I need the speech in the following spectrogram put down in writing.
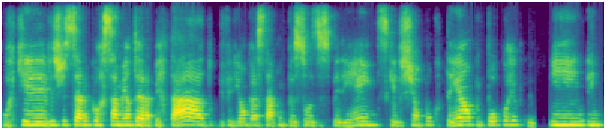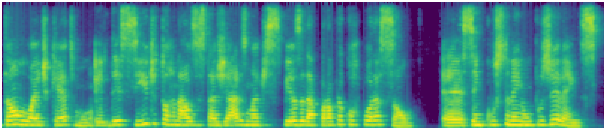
porque eles disseram que o orçamento era apertado, preferiam gastar com pessoas experientes, que eles tinham pouco tempo e pouco recurso. E, então, o Ed Catmull ele decide tornar os estagiários uma despesa da própria corporação é, sem custo nenhum para os gerentes.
